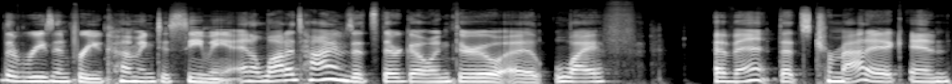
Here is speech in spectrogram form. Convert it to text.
the reason for you coming to see me? And a lot of times it's they're going through a life event that's traumatic and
